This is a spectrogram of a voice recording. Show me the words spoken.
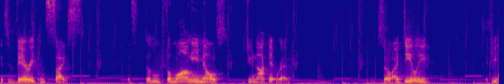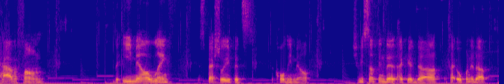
It's very concise. It's the, the long emails do not get read. So ideally, if you have a phone, the email length, especially if it's a cold email, should be something that I could, uh, if I open it up,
